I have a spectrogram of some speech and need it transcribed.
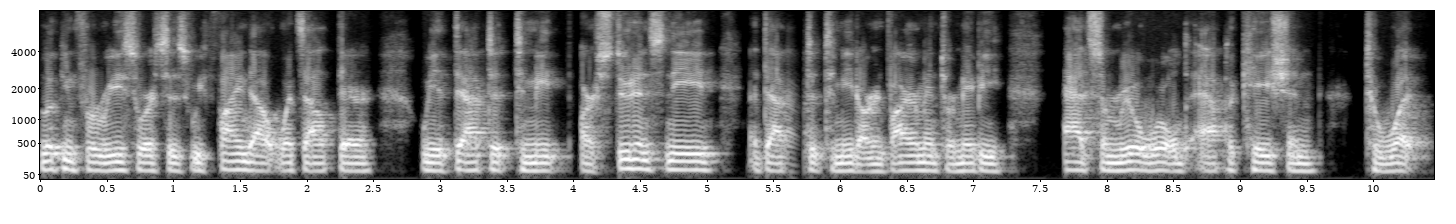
looking for resources, we find out what's out there, we adapt it to meet our students' need, adapt it to meet our environment, or maybe add some real world application to what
